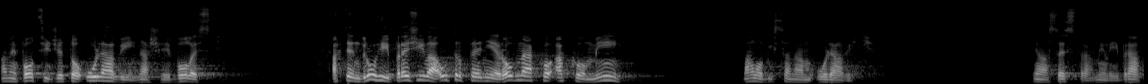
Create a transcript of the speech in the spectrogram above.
Máme pocit, že to uľaví našej bolesti. Ak ten druhý prežíva utrpenie rovnako ako my, malo by sa nám uľaviť. Milá sestra, milý brat,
